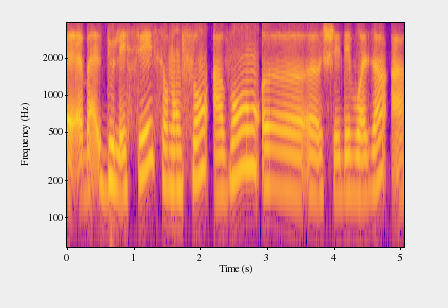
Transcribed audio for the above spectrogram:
Euh, bah, de laisser son enfant avant euh, euh, chez des voisins à,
